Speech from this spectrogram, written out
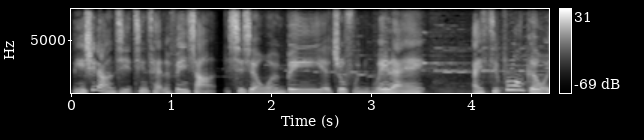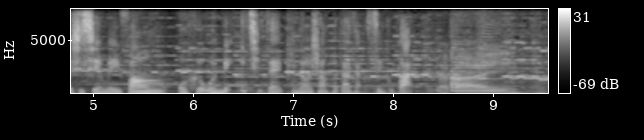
连续两集精彩的分享，谢谢文斌，也祝福你未来。IC 部落格，我是谢美芳，我和文斌一起在频道上和大家 say goodbye，拜拜。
